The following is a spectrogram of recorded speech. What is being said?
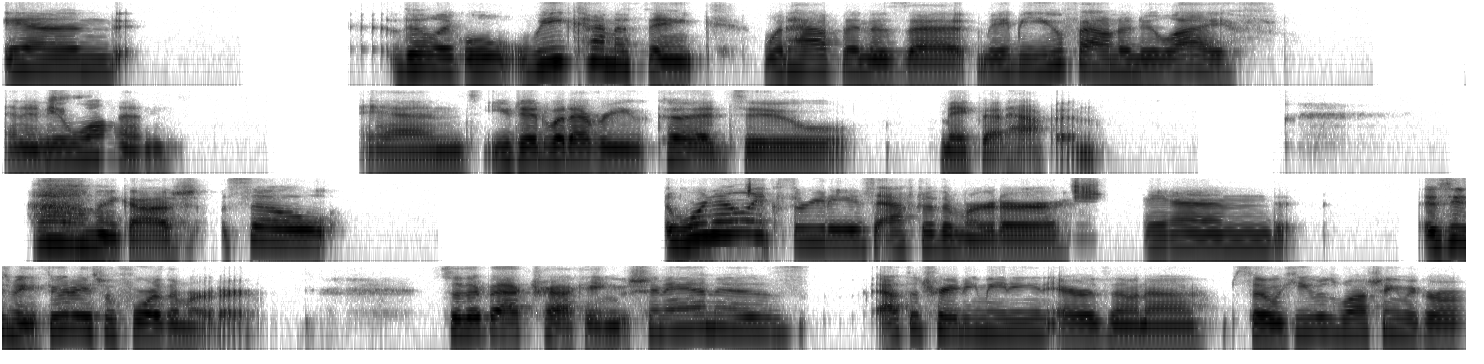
And they're like, Well, we kind of think what happened is that maybe you found a new life and a new woman and you did whatever you could to make that happen. Oh my gosh. So we're now like three days after the murder and excuse me, three days before the murder. So they're backtracking. Shanann is at the training meeting in Arizona. So he was watching the girl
